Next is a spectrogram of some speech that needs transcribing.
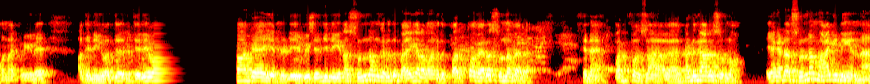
மாணாக்கர்களே அதை நீங்கள் வந்து தெளிவாக என்னுடைய வீடு செஞ்சிட்டீங்கன்னா சுண்ணங்கிறது பயங்கரமானது. பற்பம் வேற சுண்ணம் வேற. என்ன? பற்பம் கடுங்கார சுண்ணம். என்கிட்ட சுண்ணம் ஆக்கிட்டீங்கன்னா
